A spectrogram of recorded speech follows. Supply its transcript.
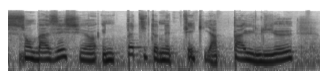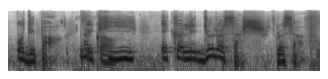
sont basées sur une petite honnêteté qui n'a pas eu lieu au départ. Et qui et que les deux le sachent, le savent.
